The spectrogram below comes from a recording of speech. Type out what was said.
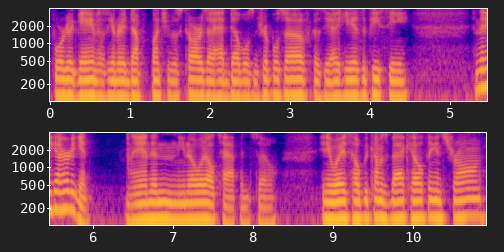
four good games. I was getting ready to dump a bunch of his cards that I had doubles and triples of because yeah, he is a PC, and then he got hurt again. And then, you know, what else happened. So, anyways, hope he comes back healthy and strong.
